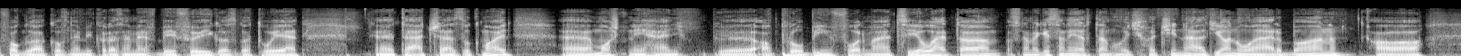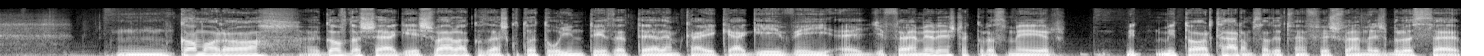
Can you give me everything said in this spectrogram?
foglalkozni, amikor az MFB főigazgatóját tárcsázzuk majd. Most néhány apróbb információ. Hát a, azt nem egészen értem, hogy ha csinált januárban a mm, Kamara Gazdaság és Vállalkozáskutató Intézete MKIK GV egy felmérést, akkor azt miért mit, mit tart 350 fős felmérésből össze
